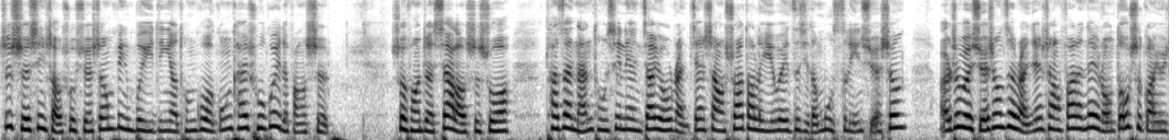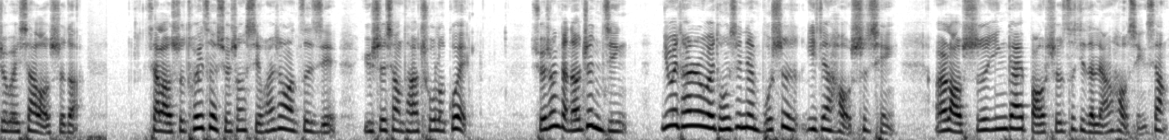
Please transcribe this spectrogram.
支持性少数学生并不一定要通过公开出柜的方式。受访者夏老师说，他在男同性恋交友软件上刷到了一位自己的穆斯林学生，而这位学生在软件上发的内容都是关于这位夏老师的。夏老师推测学生喜欢上了自己，于是向他出了柜。学生感到震惊，因为他认为同性恋不是一件好事情，而老师应该保持自己的良好形象。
